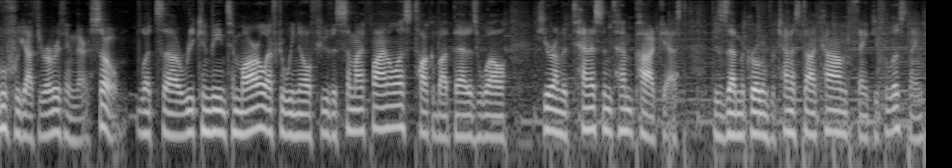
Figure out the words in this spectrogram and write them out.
oof, we got through everything there. So let's uh, reconvene tomorrow after we know a few of the semifinalists, talk about that as well here on the Tennis in 10 podcast. This is Ed McGrogan for Tennis.com. Thank you for listening.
